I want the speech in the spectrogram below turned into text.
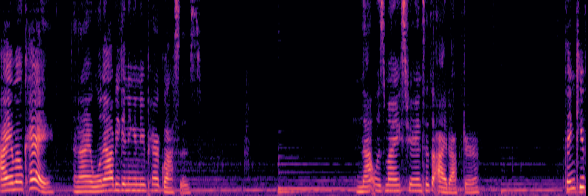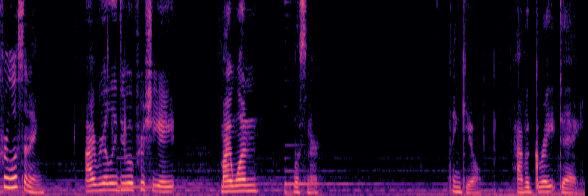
I am okay, and I will now be getting a new pair of glasses. And that was my experience at the eye doctor. Thank you for listening. I really do appreciate my one listener. Thank you. Have a great day.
